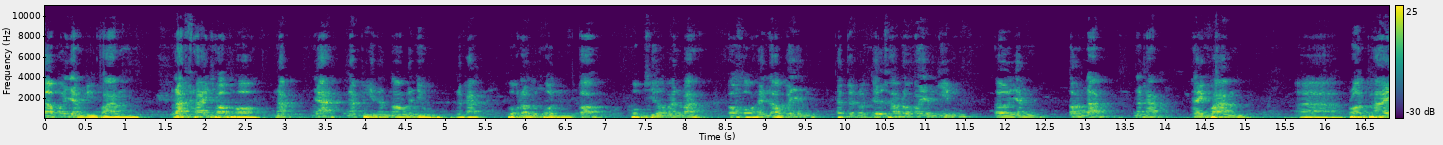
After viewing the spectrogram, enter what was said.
ราก็ยังมีความรักใคร่ชอบพอ นับญาตินับพี่นับน้องกันอยู่นะครับ พวกเราทุกคนก็ผมเชื่อมั่นว่า ก็ขอให้เราก็ยังถ้าเกิดเราเจอเขาเราก็ยังยิ้มเออยังต้อนรับนะครับ ให้ความปลอดภัย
